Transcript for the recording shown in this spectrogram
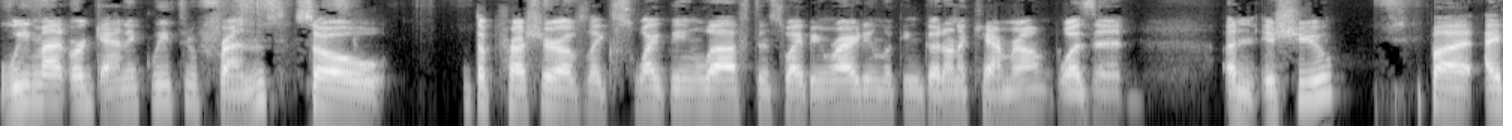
We met organically through friends. So, the pressure of like swiping left and swiping right and looking good on a camera wasn't an issue. But I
